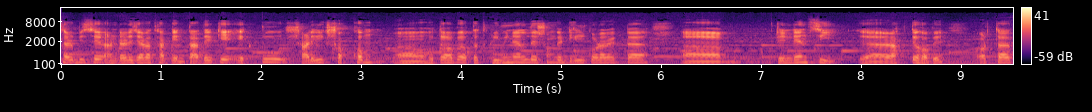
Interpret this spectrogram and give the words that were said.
সার্ভিসের আন্ডারে যারা থাকেন তাদেরকে একটু শারীরিক সক্ষম হতে হবে অর্থাৎ ক্রিমিনালদের সঙ্গে ডিল করার একটা টেন্ডেন্সি রাখতে হবে। অর্থাৎ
